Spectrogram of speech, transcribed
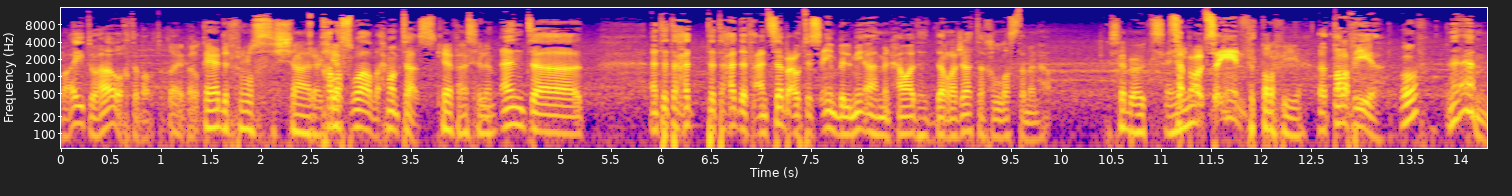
رأيتها واختبرتها. طيب القيادة في نص الشارع خلاص كيف, واضح ممتاز. كيف أسلم؟ أنت تحد- تتحدث عن 97% من حوادث الدراجات تخلصت منها. 97 97 في الطرفية. الطرفية. أوف. نعم.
